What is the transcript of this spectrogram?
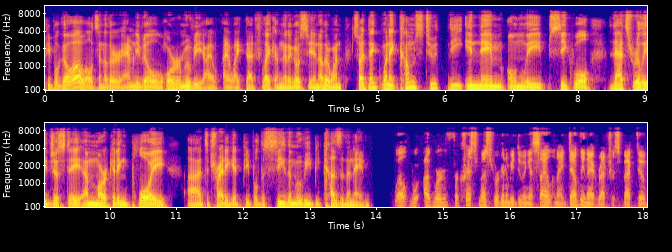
people go, oh well, it's another Amityville horror movie. I I like that flick. I'm gonna go see another one. So I think when it comes to the in name only sequel, that's really just a, a marketing ploy uh, to try to get people to see the movie because of the name. Well, we're, uh, we're for Christmas we're going to be doing a Silent Night, Deadly Night retrospective,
